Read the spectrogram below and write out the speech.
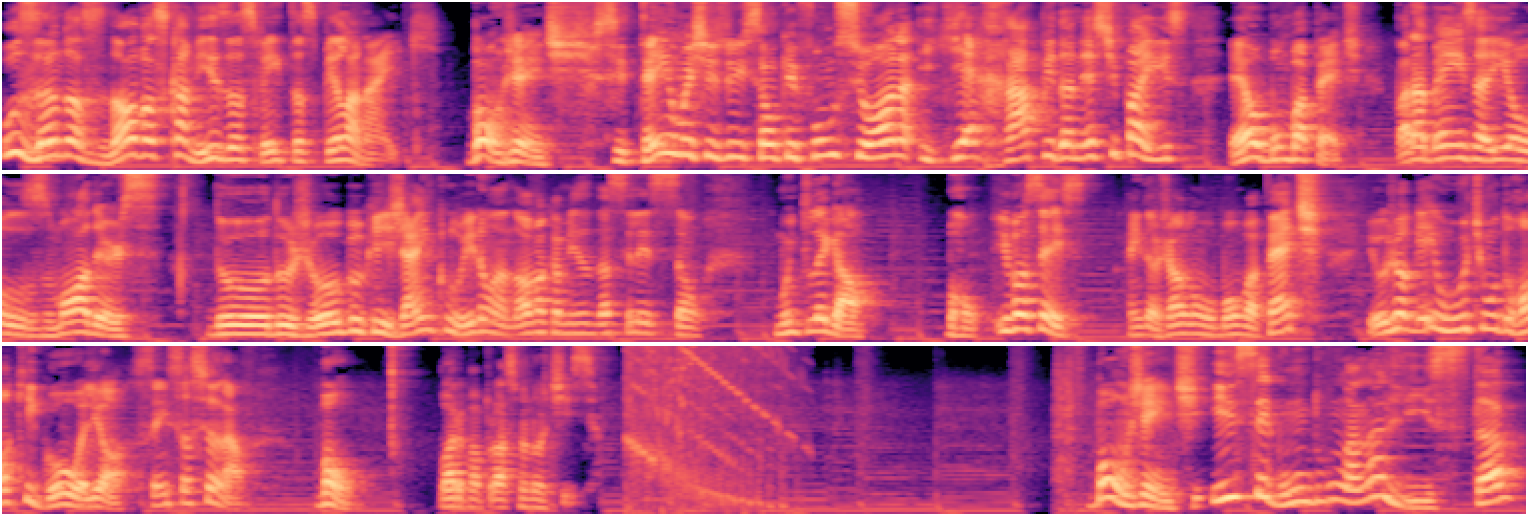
usando as novas camisas feitas pela Nike. Bom, gente, se tem uma instituição que funciona e que é rápida neste país, é o Bomba Pet. Parabéns aí aos modders do, do jogo que já incluíram a nova camisa da seleção. Muito legal. Bom, e vocês? Ainda jogam o Bomba Pet? Eu joguei o último do Rock Go ali, ó, sensacional. Bom, bora para a próxima notícia. Bom, gente, e segundo um analista,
